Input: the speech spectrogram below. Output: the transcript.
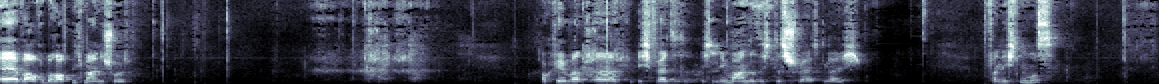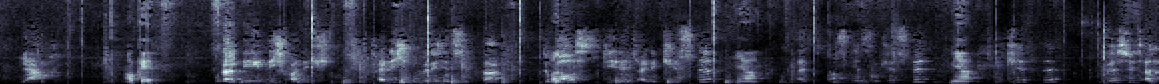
Äh, war auch überhaupt nicht meine Schuld. Okay, äh, ich werde, ich nehme an, dass ich das Schwert gleich vernichten muss. Ja. Okay. Oder nee, nicht vernichten. Vernichten würde ich jetzt nicht sagen. Du Was? baust dir jetzt eine Kiste. Ja. Also du machst dir jetzt eine Kiste. Ja. Die Kiste wirst du jetzt an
